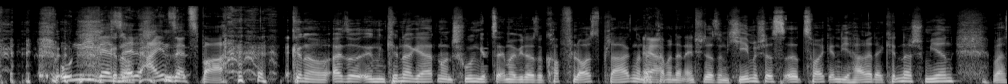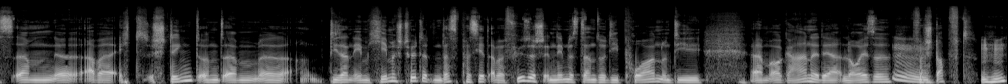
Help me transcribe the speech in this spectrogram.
universell genau. einsetzbar. genau, also in Kindergärten und Schulen gibt es ja immer wieder so Kopflausplagen und ja. da kann man dann entweder so ein chemisches äh, Zeug in die Haare der Kinder schmieren, was ähm, äh, aber echt stinkt und ähm, äh, die dann eben chemisch tötet. Und das passiert aber physisch, indem das dann so die Poren und die ähm, Organe der Läuse mhm. verstopft. Mhm.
